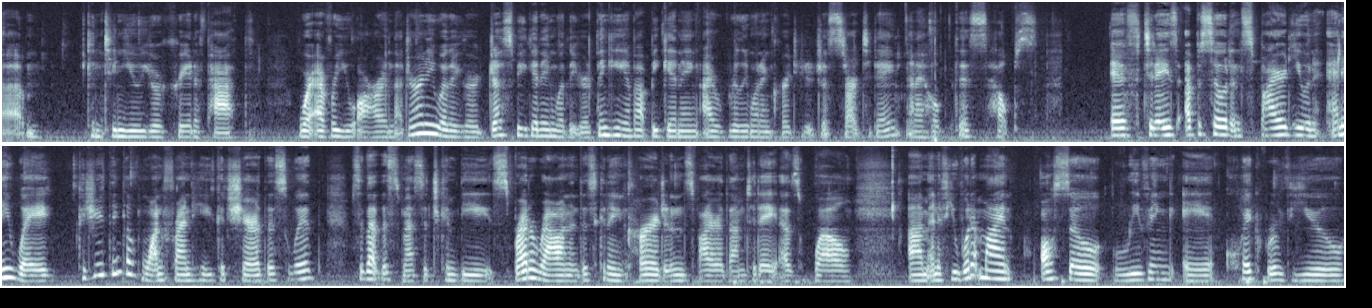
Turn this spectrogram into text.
um, continue your creative path wherever you are in that journey, whether you're just beginning, whether you're thinking about beginning. I really want to encourage you to just start today, and I hope this helps. If today's episode inspired you in any way, could you think of one friend who you could share this with so that this message can be spread around and this can encourage and inspire them today as well? Um, and if you wouldn't mind also leaving a quick review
